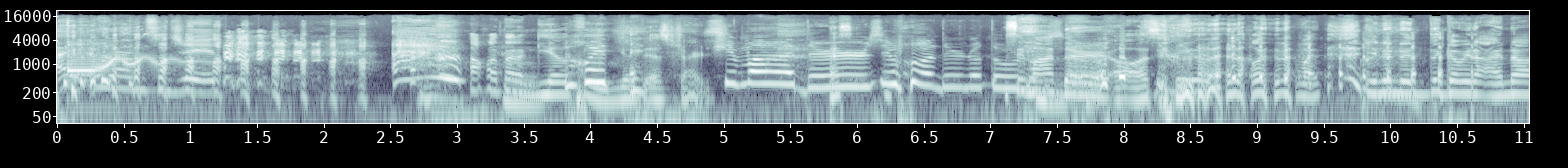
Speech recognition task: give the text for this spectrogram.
Ayan, si Jit. Ako talaga guilty. Bakit? Guilty as charged. Si Mother. Si Mother na to. Si mother. Oo, si naalala ko na naman. Yununod kami ng ano,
